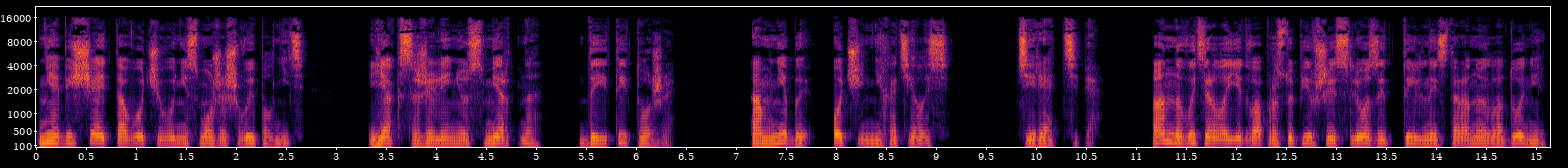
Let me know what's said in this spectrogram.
«Не обещай того, чего не сможешь выполнить. Я, к сожалению, смертна, да и ты тоже. А мне бы очень не хотелось терять тебя». Анна вытерла едва проступившие слезы тыльной стороной ладони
